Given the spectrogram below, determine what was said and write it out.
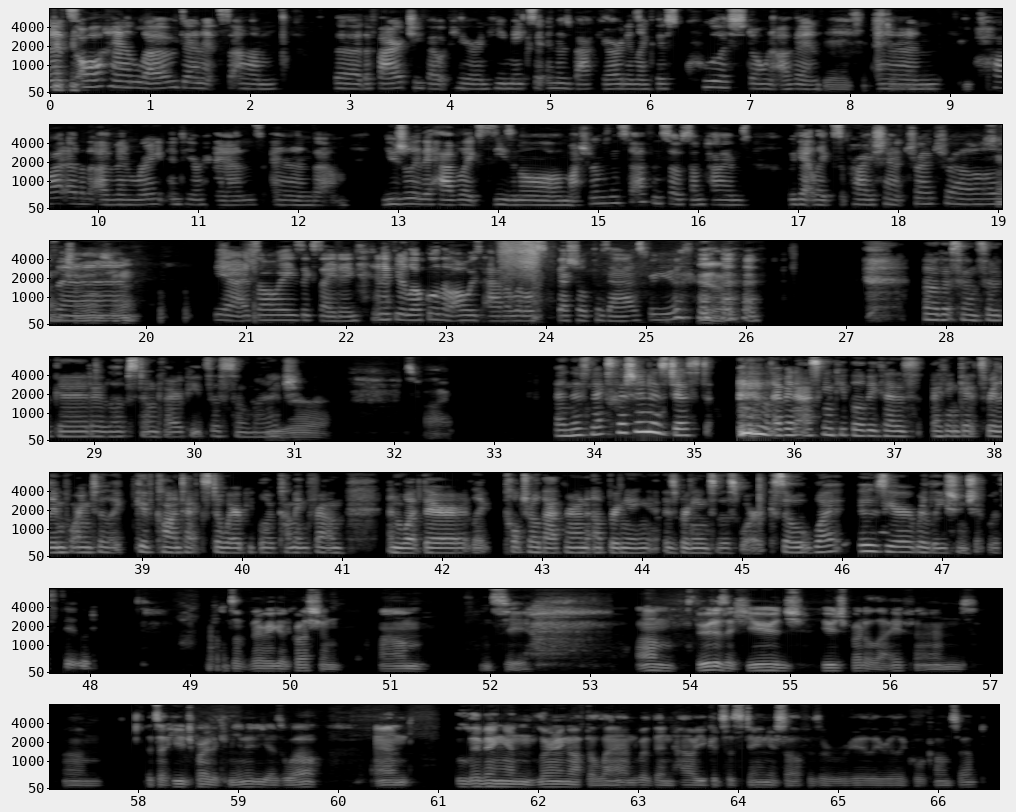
and it's all hand loved, and it's um the the fire chief out here, and he makes it in his backyard in like this coolest stone oven, Yeah, and pizza. hot out of the oven right into your hands. And um, usually they have like seasonal mushrooms and stuff, and so sometimes we get like surprise chan- chanterelles Sun and yeah. Yeah, it's always exciting. And if you're local, they'll always add a little special pizzazz for you. Yeah. Oh, that sounds so good. I love stone fire pizza so much. Yeah, it's fine. And this next question is just I've been asking people because I think it's really important to like give context to where people are coming from and what their like cultural background upbringing is bringing to this work. So, what is your relationship with food? That's a very good question. Um, let's see. Um, food is a huge, huge part of life, and um, it's a huge part of the community as well. And living and learning off the land within how you could sustain yourself is a really, really cool concept.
